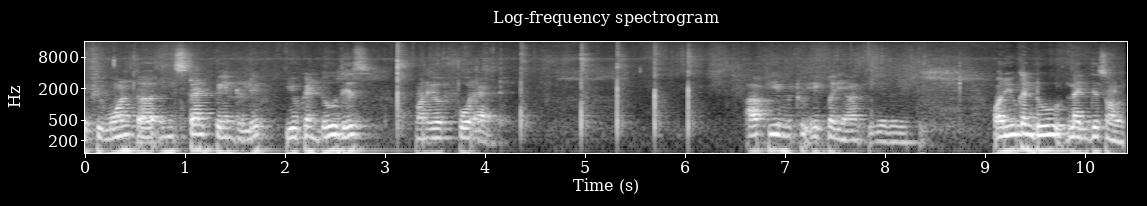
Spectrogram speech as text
if you want uh, instant pain relief you can do this on your forehead आप ये मिठू एक बार यहाँ कीजिएगा देखिए और you can do like this on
